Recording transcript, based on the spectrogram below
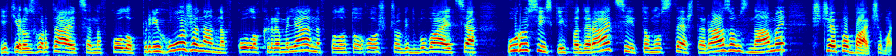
які розгортаються навколо Пригожина, навколо Кремля, навколо того, що відбувається у Російській Федерації. Тому стежте разом з нами ще побачимо.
